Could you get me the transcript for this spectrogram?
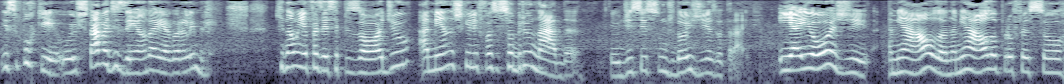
Isso porque eu estava dizendo, aí agora eu lembrei, que não ia fazer esse episódio a menos que ele fosse sobre o nada. Eu disse isso uns dois dias atrás. E aí hoje, a minha aula, na minha aula o professor,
